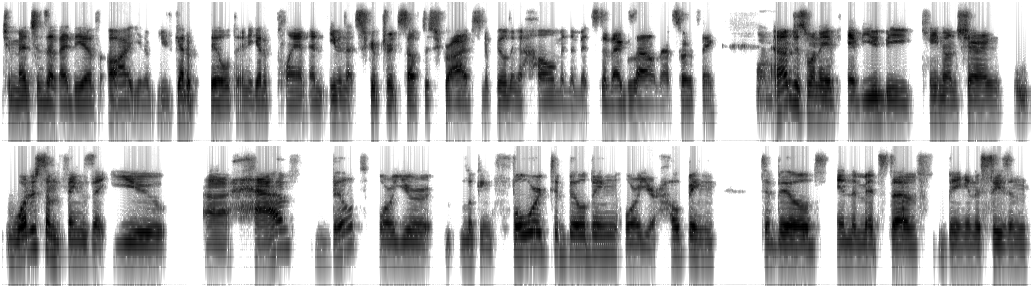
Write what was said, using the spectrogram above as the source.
she mentions that idea of, oh, you know, you've got to build and you got to plant. And even that scripture itself describes, you know, building a home in the midst of exile and that sort of thing. Yeah. And I'm just wondering if, if you'd be keen on sharing, what are some things that you uh, have built or you're looking forward to building or you're hoping to build in the midst of being in the season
